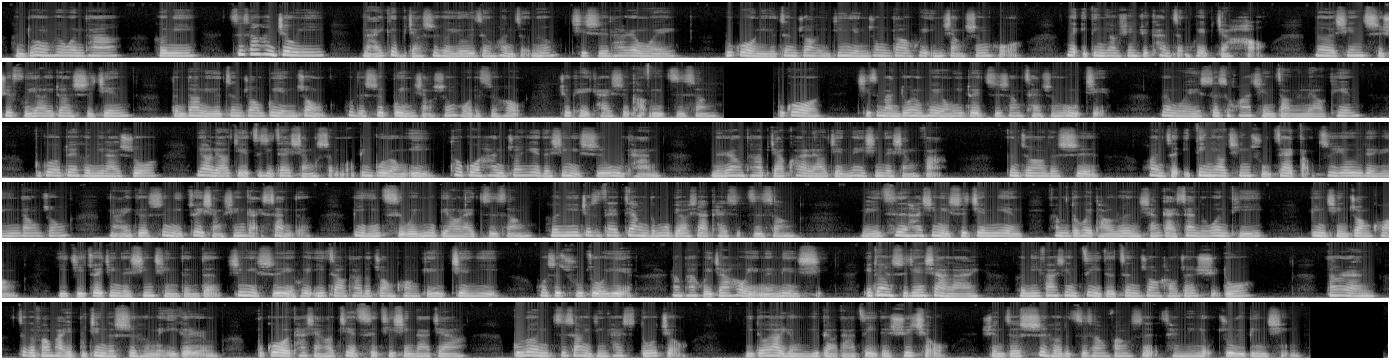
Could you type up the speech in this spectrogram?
很多人会问他，何尼，咨商和就医哪一个比较适合忧郁症患者呢？其实他认为，如果你的症状已经严重到会影响生活，那一定要先去看诊会比较好。那先持续服药一段时间，等到你的症状不严重，或者是不影响生活的时候，就可以开始考虑咨商。不过，其实蛮多人会容易对智商产生误解，认为这是花钱找人聊天。不过对何妮来说，要了解自己在想什么并不容易。透过和专业的心理师晤谈，能让他比较快了解内心的想法，更重要的是，患者一定要清楚，在导致忧郁的原因当中，哪一个是你最想先改善的，并以此为目标来咨商。何妮就是在这样的目标下开始咨商。每一次和心理师见面，他们都会讨论想改善的问题、病情状况以及最近的心情等等。心理师也会依照他的状况给予建议，或是出作业，让他回家后也能练习。一段时间下来，何尼发现自己的症状好转许多。当然，这个方法也不见得适合每一个人。不过，他想要借此提醒大家，不论智商已经开始多久，你都要勇于表达自己的需求，选择适合的智商方式，才能有助于病情。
